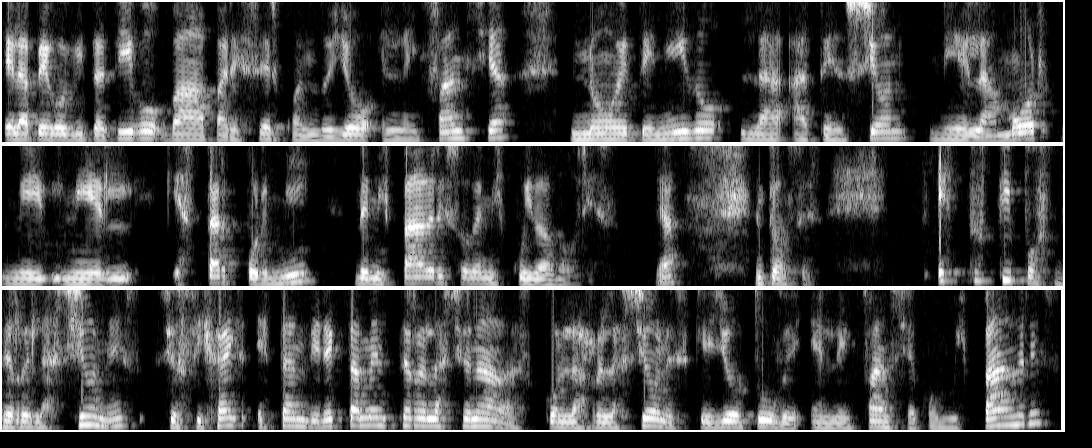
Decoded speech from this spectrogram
El apego evitativo va a aparecer cuando yo en la infancia no he tenido la atención, ni el amor, ni, el estar por mí de mis padres o de mis cuidadores. ¿ya? Entonces, estos tipos de relaciones, si os fijáis, están directamente relacionadas con las relaciones que yo tuve en la infancia con mis padres,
